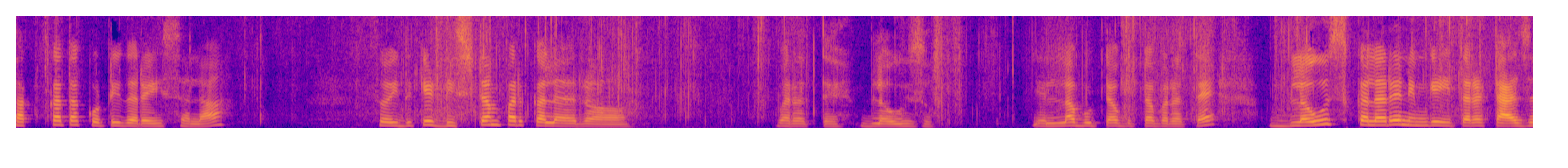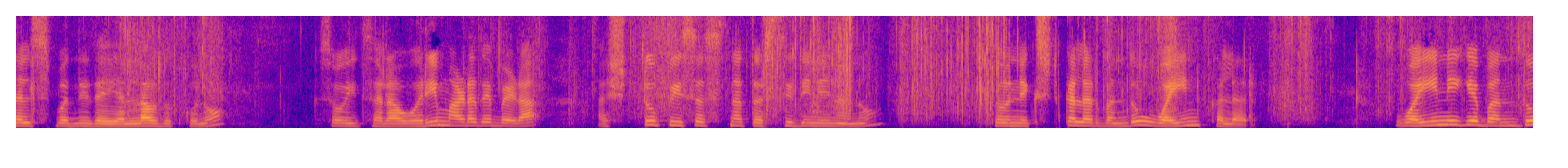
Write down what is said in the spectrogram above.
ಸಖತ್ತಾಗಿ ಕೊಟ್ಟಿದ್ದಾರೆ ಈ ಸಲ. ಸೊ ಇದಕ್ಕೆ ಡಿಸ್ಟಂಪರ್ ಕಲರ್ ಬರುತ್ತೆ ಬ್ಲೌಸು. ಎಲ್ಲ ಬುಟ್ಟ ಬುಟ್ಟ ಬರುತ್ತೆ. ಬ್ಲೌಸ್ ಕಲರೇ ನಿಮಗೆ ಈ ಥರ ಟ್ಯಾಸಲ್ಸ್ ಬಂದಿದೆ ಎಲ್ಲದಕ್ಕೂ ಸೊ ಈ ಸಲ ವರಿ ಮಾಡೋದೇ ಬೇಡ. ಅಷ್ಟು ಪೀಸಸ್ನ ತರಿಸಿದ್ದೀನಿ ನಾನು. ಸೊ ನೆಕ್ಸ್ಟ್ ಕಲರ್ ಬಂದು ವೈನ್ ಕಲರ್. ವೈನಿಗೆ ಬಂದು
